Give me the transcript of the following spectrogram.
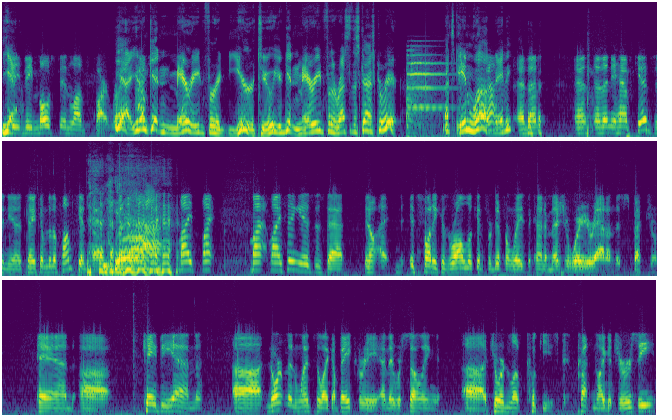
Yeah. the, the most in love part, right? Yeah, you don't get married for a year or two. You're getting married for the rest of this guy's career. That's in love, Yeah, baby. And then, and, and then you have kids and you take them to the pumpkin patch. my, my, my, my thing is, is that, you know, I, it's funny because we're all looking for different ways to kind of measure where you're at on this spectrum. And uh, KBN, uh, Nortman went to like a bakery and they were selling uh, Jordan Love cookies cut in like a jersey.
